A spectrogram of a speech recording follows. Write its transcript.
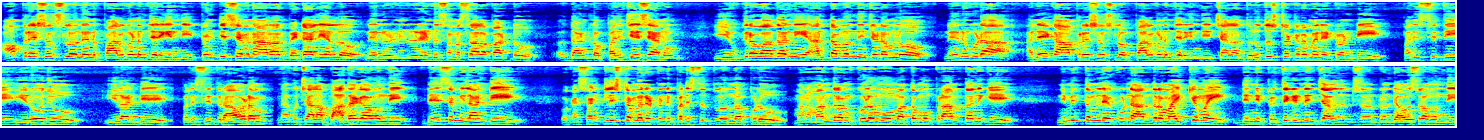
ఆపరేషన్స్లో నేను పాల్గొనడం జరిగింది. ట్వంటీ సెవెన్ ఆర్ఆర్ బెటాలియన్లో నేను రెండు రెండు సంవత్సరాల పాటు దాంట్లో పనిచేశాను. ఈ ఉగ్రవాదాన్ని అంతమొందించడంలో నేను కూడా అనేక ఆపరేషన్స్లో పాల్గొనడం జరిగింది. చాలా దురదృష్టకరమైనటువంటి పరిస్థితి ఈరోజు ఇలాంటి పరిస్థితి రావడం నాకు చాలా బాధగా ఉంది. దేశం ఇలాంటి ఒక సంక్లిష్టమైనటువంటి పరిస్థితులు ఉన్నప్పుడు మనమందరం కులము మతము ప్రాంతానికి నిమిత్తం లేకుండా అందరం ఐక్యమై దీన్ని ప్రతిఘటించాల్సినటువంటి అవసరం ఉంది.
